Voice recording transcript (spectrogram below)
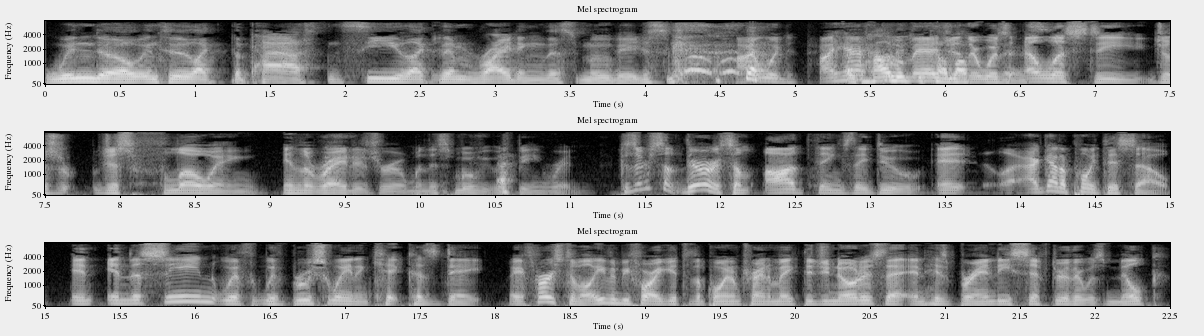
window into like the past and see like them writing this movie. Just I would. I have how to imagine there was? LSD just just flowing in the writers' room when this movie was being written. Because there's some, there are some odd things they do. It, I gotta point this out. In in the scene with with Bruce Wayne and Kitka's date. First of all, even before I get to the point I'm trying to make, did you notice that in his brandy sifter there was milk?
